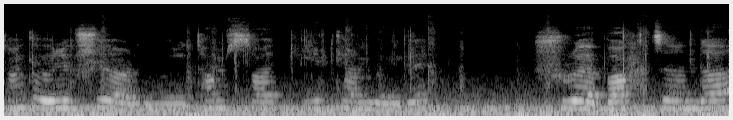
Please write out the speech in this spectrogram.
Sanki öyle bir şey vardı böyle tam saat birken böyle şuraya baktığında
